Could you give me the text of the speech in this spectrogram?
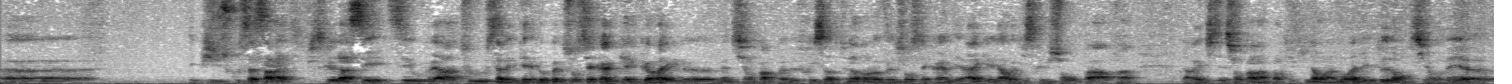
euh, puis jusqu'où ça s'arrête Puisque là, c'est ouvert à tous. Avec l'open source, il y a quand même quelques règles, même si on parle pas de free software, dans l'open source, il y a quand même des règles. Et la redistribution par, enfin, la réutilisation par n'importe qui, normalement, elle est dedans. Si on met euh,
